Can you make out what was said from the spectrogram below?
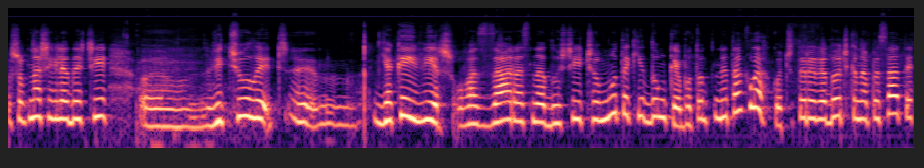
щоб наші глядачі е, відчули, е, який вірш у вас зараз на душі, чому такі думки? Бо то не так легко чотири рядочки написати,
